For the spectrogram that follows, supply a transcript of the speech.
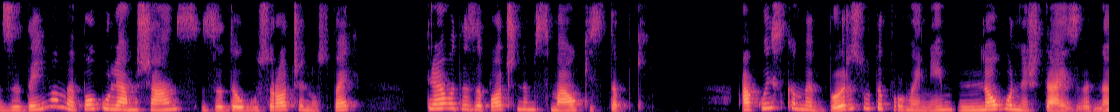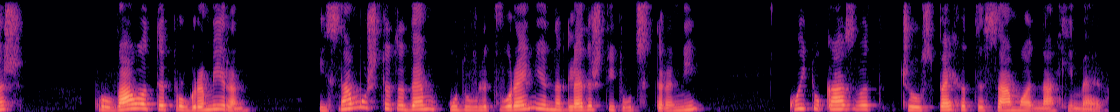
За да имаме по-голям шанс за дългосрочен успех, трябва да започнем с малки стъпки. Ако искаме бързо да променим много неща изведнъж, провалът е програмиран и само ще дадем удовлетворение на гледащите отстрани, които казват, че успехът е само една химера.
